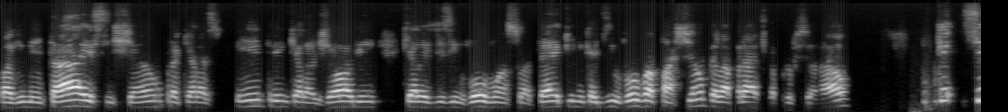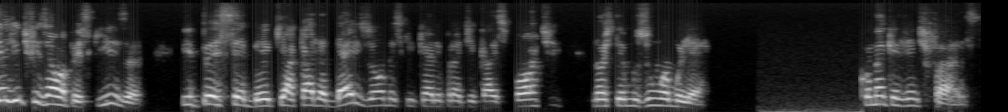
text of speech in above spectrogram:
pavimentar esse chão para que elas entrem, que elas joguem, que elas desenvolvam a sua técnica, desenvolvam a paixão pela prática profissional. Porque se a gente fizer uma pesquisa e perceber que a cada 10 homens que querem praticar esporte, nós temos uma mulher. Como é que a gente faz?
